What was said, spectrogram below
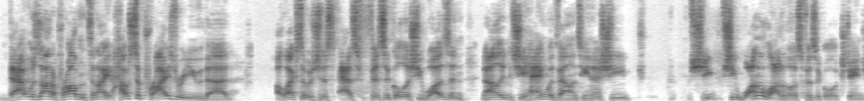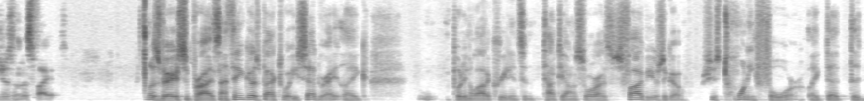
that was not a problem tonight. How surprised were you that Alexa was just as physical as she was and not only did she hang with Valentina, she she she won a lot of those physical exchanges in this fight. I was very surprised. And I think it goes back to what you said, right? Like putting a lot of credence in Tatiana Suarez five years ago. She's 24. Like the the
